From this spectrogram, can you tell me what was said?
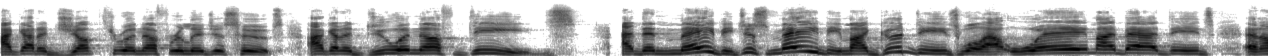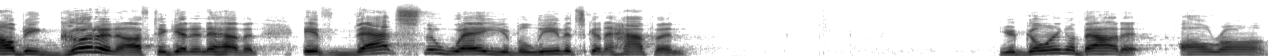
I got to jump through enough religious hoops. I got to do enough deeds. And then maybe, just maybe, my good deeds will outweigh my bad deeds and I'll be good enough to get into heaven. If that's the way you believe it's going to happen, you're going about it all wrong.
